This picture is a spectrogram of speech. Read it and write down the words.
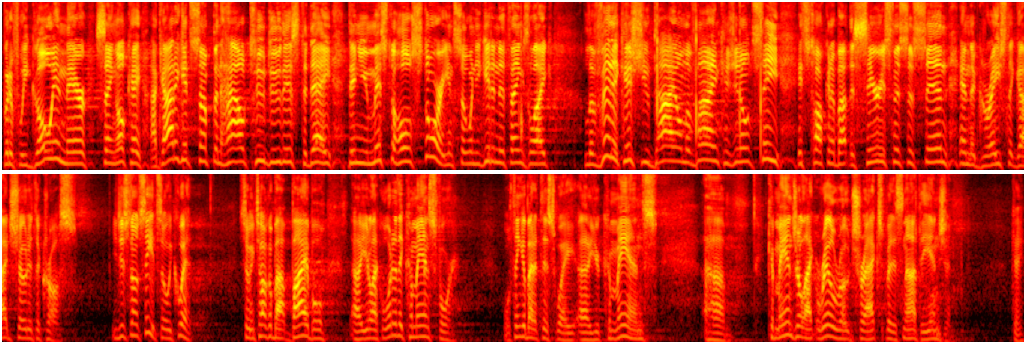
But if we go in there saying, okay, I got to get something how to do this today, then you miss the whole story. And so when you get into things like Leviticus, you die on the vine because you don't see. It's talking about the seriousness of sin and the grace that God showed at the cross. You just don't see it, so we quit. So when we talk about Bible, uh, you're like, what are the commands for? Well, think about it this way uh, your commands, uh, commands are like railroad tracks, but it's not the engine. Okay?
